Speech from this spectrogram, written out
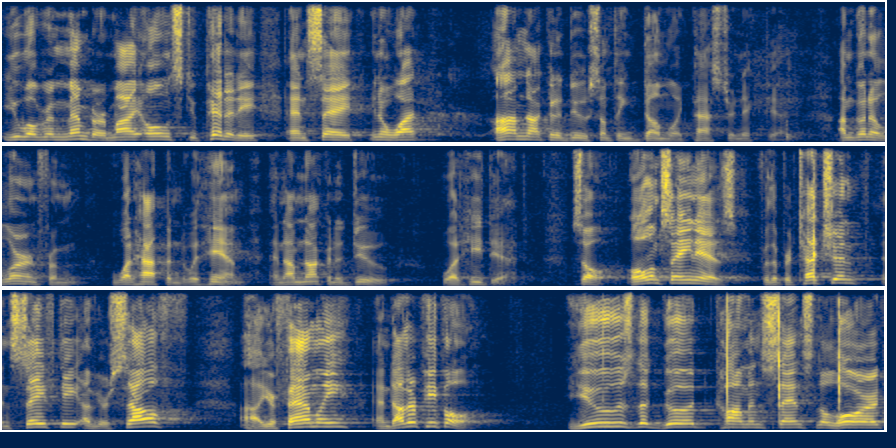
you will remember my own stupidity and say, you know what? I'm not going to do something dumb like Pastor Nick did. I'm going to learn from what happened with him, and I'm not going to do what he did. So, all I'm saying is for the protection and safety of yourself, uh, your family, and other people, use the good common sense the Lord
